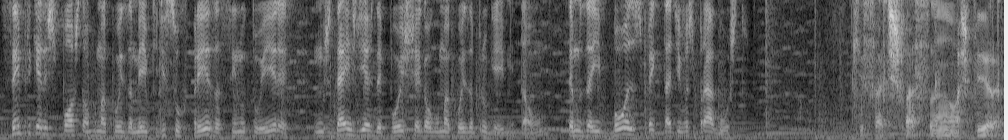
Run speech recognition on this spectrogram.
Sempre que eles postam alguma coisa meio que de surpresa assim no Twitter, uns 10 dias depois chega alguma coisa pro game. Então temos aí boas expectativas para agosto. Que satisfação, Aspira.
